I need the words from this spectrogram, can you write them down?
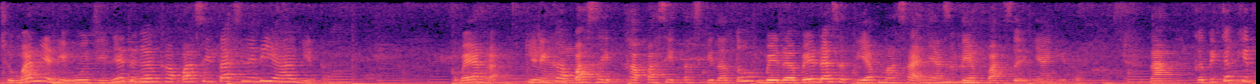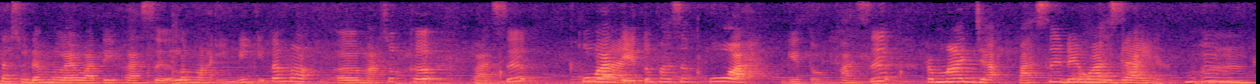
Cuman ya diujinya dengan kapasitasnya dia gitu. Kebayang nggak? Jadi Iya, kapasi- kapasitas kita tuh beda-beda setiap masanya setiap fasenya gitu. Nah ketika kita sudah melewati fase lemah ini kita e, masuk ke fase kuat yaitu fase kuah gitu. Fase remaja fase dewasa. ya? Mm-mm.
